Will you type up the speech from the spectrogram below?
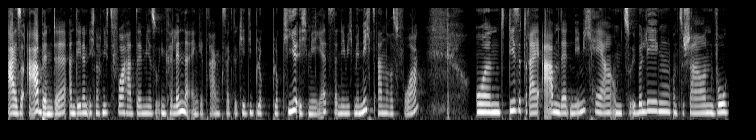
also Abende, an denen ich noch nichts vorhatte, mir so in Kalender eingetragen, gesagt, okay, die block blockiere ich mir jetzt, dann nehme ich mir nichts anderes vor. Und diese drei Abende nehme ich her, um zu überlegen und zu schauen, wo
